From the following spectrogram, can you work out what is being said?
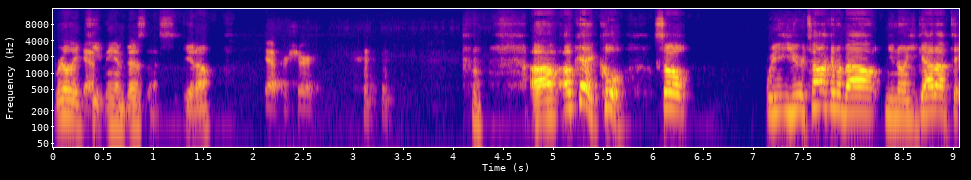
really yeah. keep me in business you know yeah for sure um, okay cool so we, you were talking about, you know, you got up to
